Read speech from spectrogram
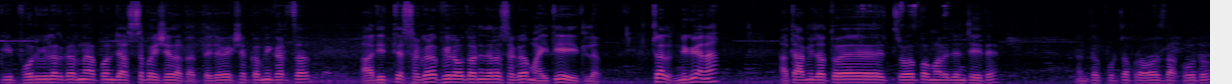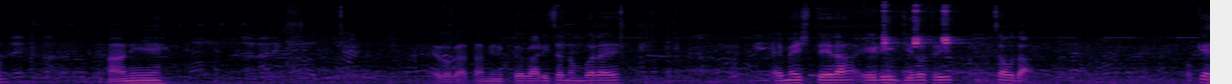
की फोर व्हीलर करणं आपण जास्त पैसे जातात त्याच्यापेक्षा कमी खर्चात आदित्य सगळं फिरवतो आणि त्याला सगळं माहिती आहे इथलं. चल निघूया ना? आता आम्ही जातो आहे चोळप्पा महाराजांच्या इथे. नंतर पुढचा प्रवास दाखवतो. आणि हे बघा आता आम्ही निघतो गाडीचा नंबर आहे एम एच तेरा ए डी झिरो थ्री चौदा. ओके?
